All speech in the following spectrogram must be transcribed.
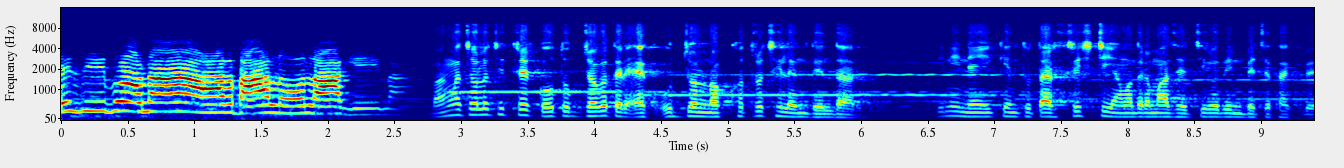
এ জীবন আর ভালো লাগে না। বাংলা চলচ্চিত্রের কৌতুক জগতের এক উজ্জ্বল নক্ষত্র ছিলেন দিলদার। তিনি নেই, কিন্তু তার সৃষ্টি আমাদের মাঝে চিরদিন বেঁচে থাকবে।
